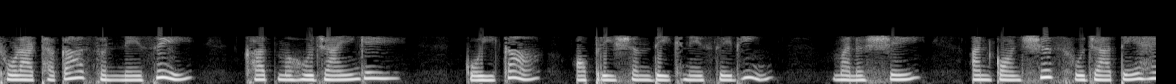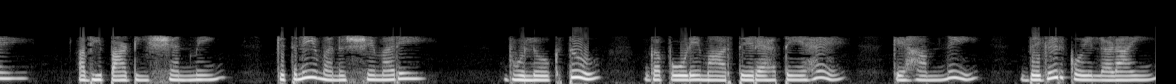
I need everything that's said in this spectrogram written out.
थोड़ा ठका सुनने से खत्म हो जाएँगे। कोई का ऑपरेशन देखने से भी मनुष्य अनकॉन्शियस हो जाते हैं। अभी पार्टीशन में कितने मनुष्य मरे। वो लोग तो गपोड़े मारते रहते हैं कि हमने बिगर कोई लड़ाई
